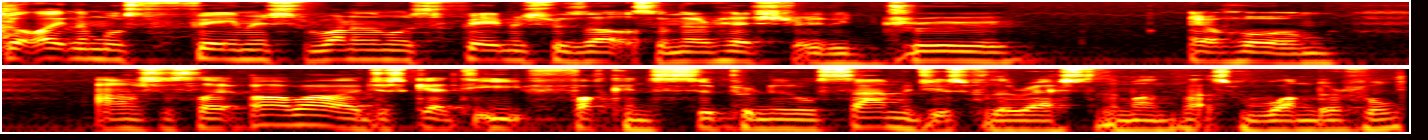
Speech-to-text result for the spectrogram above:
got like the most famous, one of the most famous results in their history. They drew at home, and I was just like, oh wow, I just get to eat fucking super noodle sandwiches for the rest of the month. That's wonderful.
